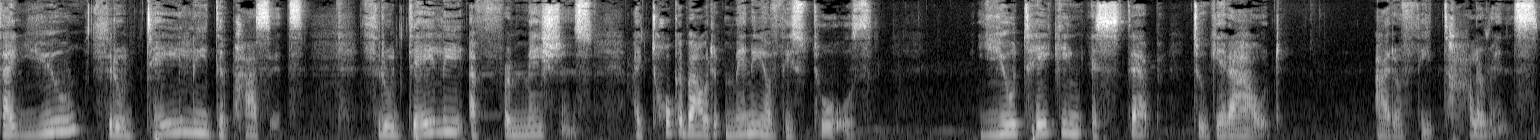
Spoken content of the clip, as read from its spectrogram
That you, through daily deposits, through daily affirmations, I talk about many of these tools, you taking a step to get out out of the tolerance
